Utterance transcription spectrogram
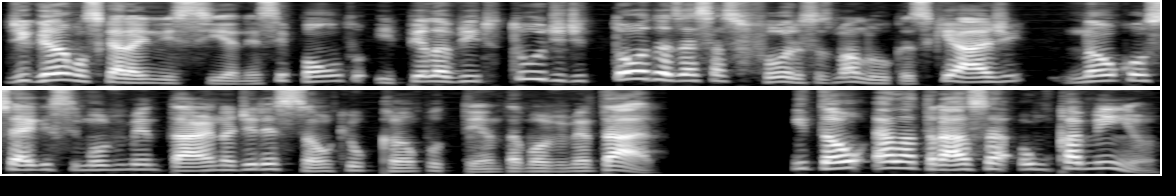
Digamos que ela inicia nesse ponto e, pela virtude de todas essas forças malucas que agem, não consegue se movimentar na direção que o campo tenta movimentar. Então, ela traça um caminho.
